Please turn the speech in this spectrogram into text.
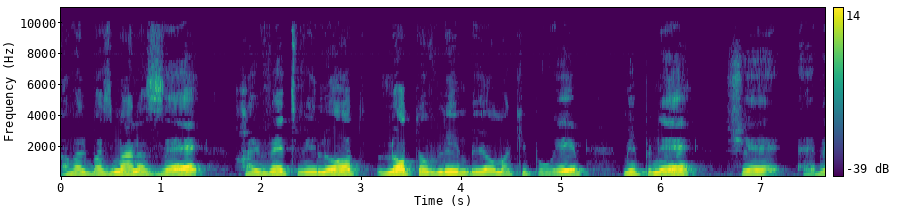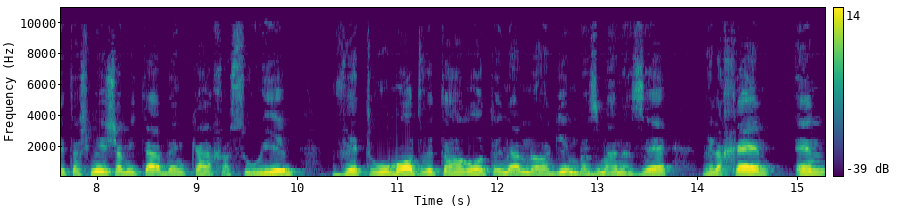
אבל בזמן הזה חייבי טבילות לא טובלים ביום הכיפורים מפני שבתשמיש המיטה בין כך אסורים ותרומות וטהרות אינם נוהגים בזמן הזה ולכן אין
